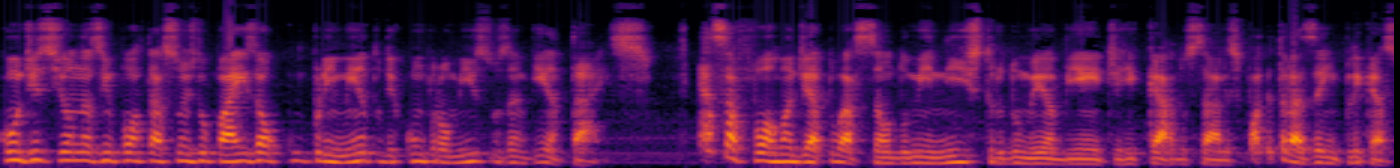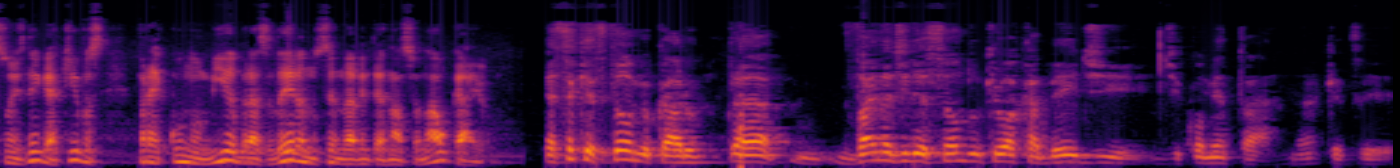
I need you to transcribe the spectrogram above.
condicione as importações do país ao cumprimento de compromissos ambientais. Essa forma de atuação do ministro do Meio Ambiente, Ricardo Salles, pode trazer implicações negativas para a economia brasileira no cenário internacional, Caio? Essa questão, meu caro, é, vai na direção do que eu acabei de, de comentar. Né? Quer dizer,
